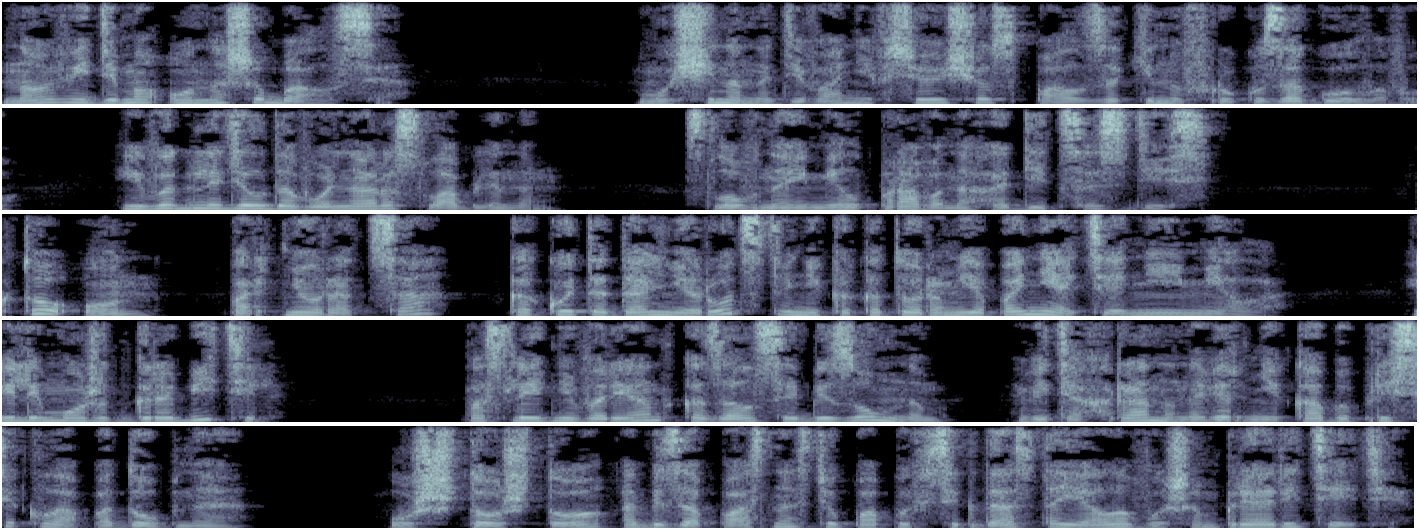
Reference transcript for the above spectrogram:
Но, видимо, он ошибался. Мужчина на диване все еще спал, закинув руку за голову, и выглядел довольно расслабленным, словно имел право находиться здесь. Кто он? Партнер отца? Какой-то дальний родственник, о котором я понятия не имела? Или, может, грабитель? Последний вариант казался безумным, ведь охрана наверняка бы пресекла подобное. Уж что-что, а безопасность у папы всегда стояла в высшем приоритете.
